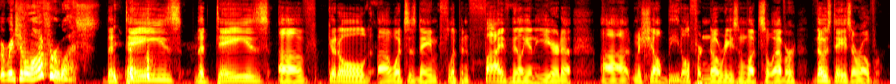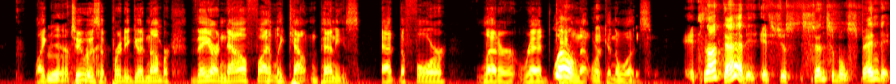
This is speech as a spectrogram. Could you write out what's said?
original offer was. the days, the days of good old uh, what's his name flipping five million a year to uh, Michelle Beadle for no reason whatsoever. Those days are over. Like Yeah. two is a pretty good number. They are now finally counting pennies at the four-letter red Well, cable network in the woods. It's not that. It's just sensible spending.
